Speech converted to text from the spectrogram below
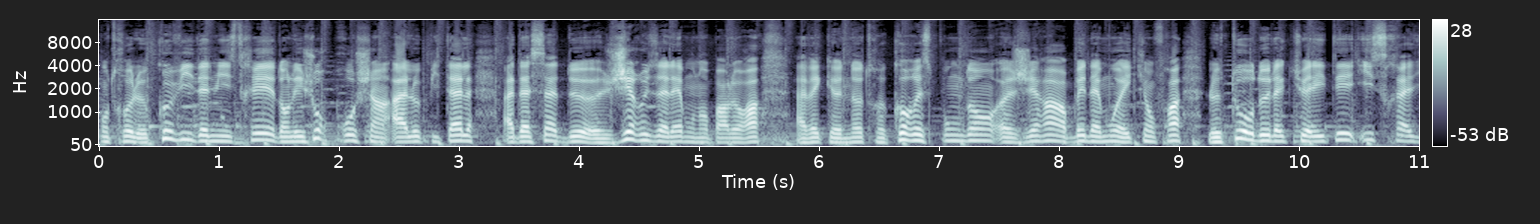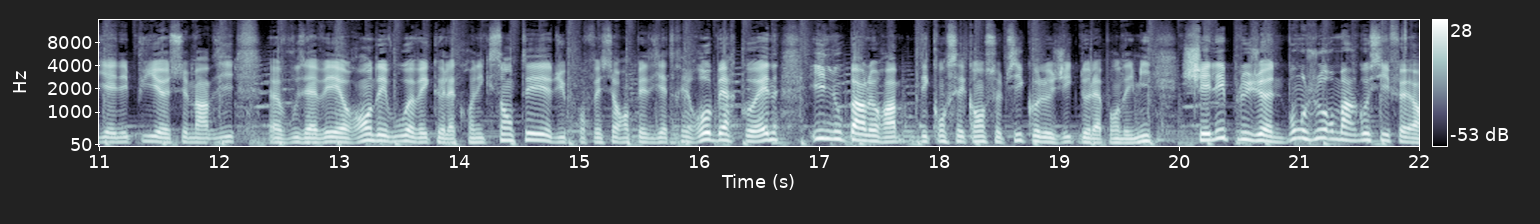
contre le Covid administré dans les jours prochains à l'hôpital Adassa de Jérusalem. On en parlera avec notre correspondant euh, Gérard Benamou avec qui on fera le tour de l'actualité israélienne. Et puis euh, ce mardi, euh, vous avez rendez-vous avec la chronique santé du professeur en pédiatrie Robert Cohen. Il nous parlera des conséquences psychologiques de la pandémie chez les plus jeunes. Bonjour Margot Siffer.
